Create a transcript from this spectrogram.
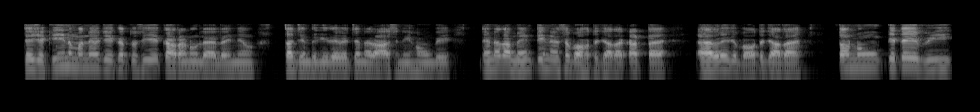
ਤੇ ਯਕੀਨ ਮੰਨਿਓ, ਜੇਕਰ ਤੁਸੀਂ ਇਹ ਕਾਰਾਂ ਨੂੰ ਲੈ ਲੈਂਦੇ ਹੋ, ਤਾਂ ਜ਼ਿੰਦਗੀ ਦੇ ਵਿੱਚ ਨਿਰਾਸ਼ ਨਹੀਂ ਹੋਵੋਗੇ। ਇਹਨਾਂ ਦਾ ਮੇਨਟੇਨੈਂਸ ਬਹੁਤ ਜ਼ਿਆਦਾ ਘੱਟ ਹੈ ਐਵਰੇਜ ਬਹੁਤ ਜ਼ਿਆਦਾ ਹੈ। ਤੁਹਾਨੂੰ ਕਿਤੇ ਵੀ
